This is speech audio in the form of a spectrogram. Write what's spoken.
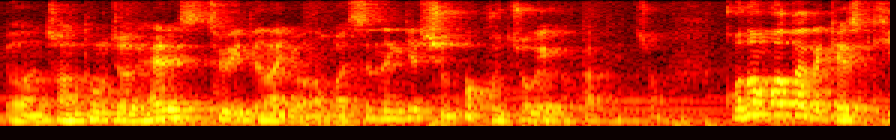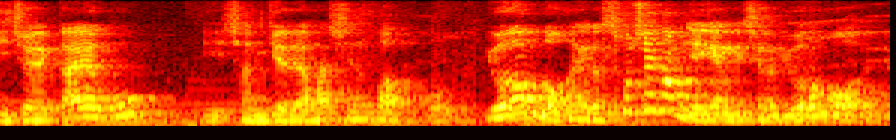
이런 전통적인 해리 스트리트나 이런 걸 쓰는 게 슈퍼 굿 쪽에 가깝겠죠. 그런 것들을 계속 기저에 깔고 이 전개를 하시는 것 같고 이런 거 그러니까 소재감 얘기한 게 제가 이런 거거든요.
